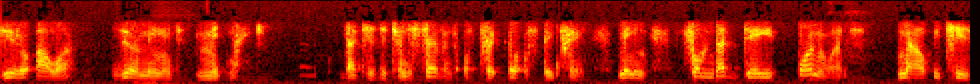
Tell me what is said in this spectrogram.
zero hour, zero minute, midnight. That is the 27th of, of April, meaning from that day onwards, now it is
